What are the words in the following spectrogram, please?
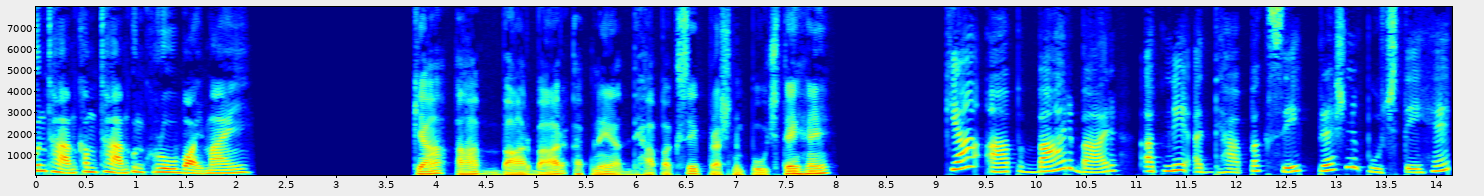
คุณถามคำถามคุณครูบ่อยไหม क्या आप बार बार अपने अध्यापक से प्रश्न पूछते हैं क्या आप बार बार अपने अध्यापक से प्रश्न पूछते हैं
